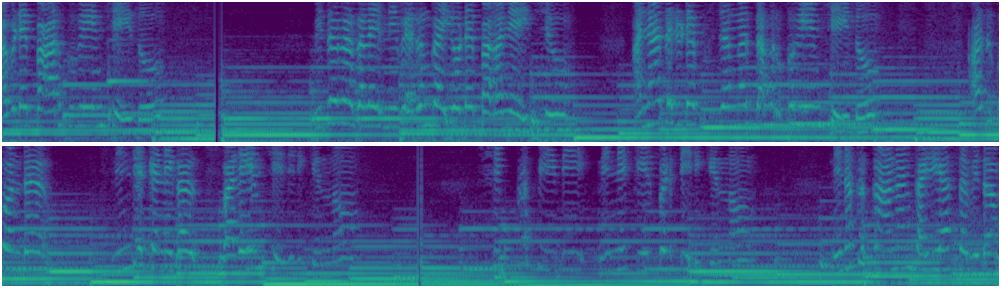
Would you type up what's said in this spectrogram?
അവിടെ പാർക്കുകയും ചെയ്തു. വിധവകളെ നീ വെറും കൈയോടെ പറഞ്ഞയച്ചു. അനാഥരുടെ ഭുജങ്ങൾ തകർക്കുകയും ചെയ്തു. അതുകൊണ്ട് നിന്റെ കെണികൾ വലയം ചെയ്തിരിക്കുന്നു. കീഴ്പ്പെടുത്തിയിരിക്കുന്നു നിനക്ക് കാണാൻ കഴിയാത്ത വിധം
